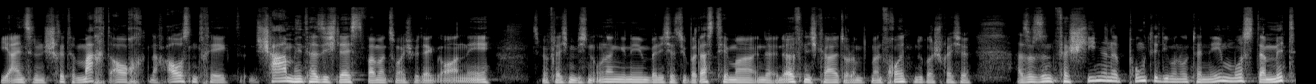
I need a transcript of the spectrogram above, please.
die einzelnen Schritte macht, auch nach außen trägt, Scham hinter sich lässt, weil man zum Beispiel denkt, oh nee, ist mir vielleicht ein bisschen unangenehm, wenn ich jetzt über das Thema in der, in der Öffentlichkeit oder mit meinen Freunden drüber spreche. Also es sind verschiedene Punkte, die man unternehmen muss, damit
